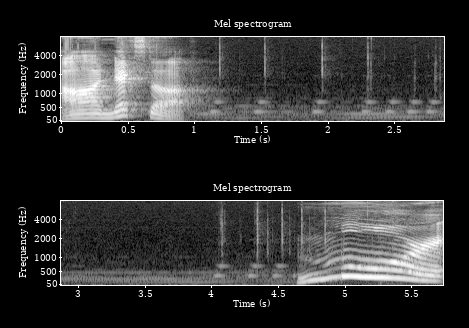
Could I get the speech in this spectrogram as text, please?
Uh, next up. More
